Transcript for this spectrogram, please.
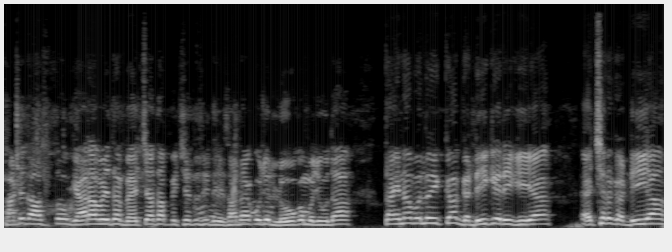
10:30 ਤੋਂ 11 ਵਜੇ ਦਾ ਬੈਚ ਆ, ਤਾਂ ਪਿੱਛੇ ਤੁਸੀਂ ਦੇਖ ਸਕਦੇ ਆ, ਕੁਝ ਲੋਕ ਮੌਜੂਦਾ ਤਾਂ ਇਹਨਾਂ ਵੱਲੋਂ ਇੱਕ ਗੱਡੀ ਘੇਰੀ ਗਈ ਆ, ਐਚਰ ਗੱਡੀ ਆ।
